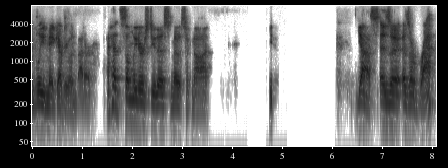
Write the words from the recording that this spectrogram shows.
Make everyone better. I've had some leaders do this, most have not. yes, as a as a rep,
